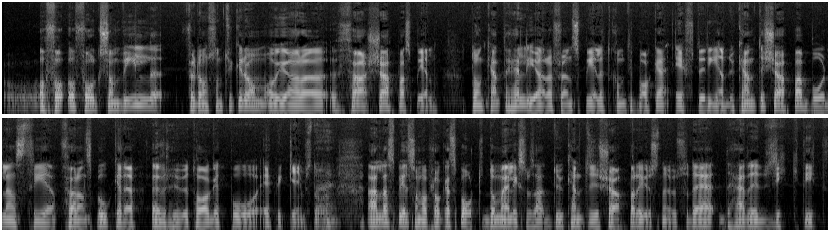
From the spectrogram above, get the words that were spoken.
Oh. Och, och, folk som vill för de som tycker om att göra förköpa spel, de kan inte heller göra förrän spelet kommer tillbaka efter ren. Du kan inte köpa Borderlands 3 förhandsbokade överhuvudtaget på Epic Games Store. Nej. Alla spel som har plockats bort, de är liksom så här, du kan inte köpa det just nu. Så det, det här är riktigt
